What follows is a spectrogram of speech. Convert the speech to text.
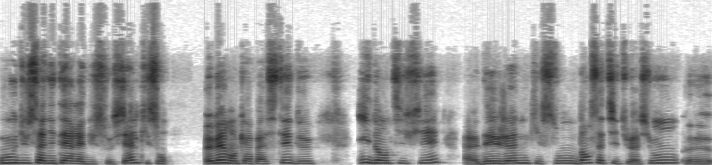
ou du sanitaire et du social, qui sont eux-mêmes en capacité de identifier euh, des jeunes qui sont dans cette situation euh,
